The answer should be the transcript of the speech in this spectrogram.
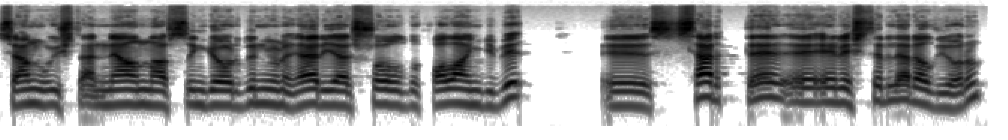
sen bu işten ne anlarsın, gördün mü, her yer soldu falan gibi e, sert de e, eleştiriler alıyorum.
